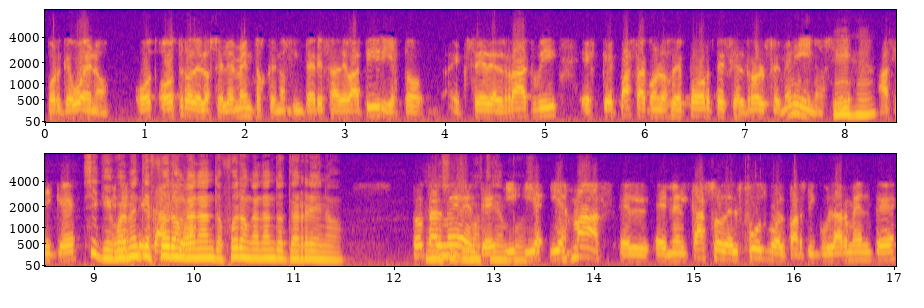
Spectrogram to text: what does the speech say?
porque bueno, otro de los elementos que nos interesa debatir, y esto excede el rugby, es qué pasa con los deportes y el rol femenino, ¿sí? Así que... Sí, que igualmente este fueron ganando, fueron ganando terreno. Totalmente, y, es más, el, en el caso del fútbol particularmente,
